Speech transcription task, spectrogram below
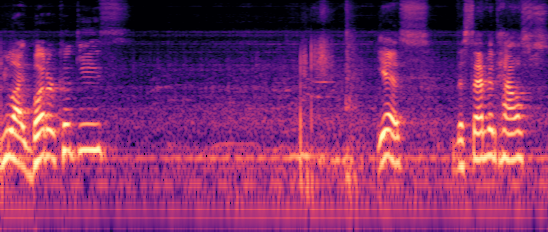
You like butter cookies? Yes. The seventh house,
